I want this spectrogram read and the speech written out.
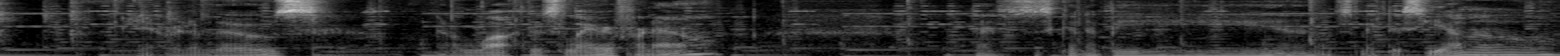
Get rid of those. I'm going to lock this layer for now. This is going to be... Let's make this yellow.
